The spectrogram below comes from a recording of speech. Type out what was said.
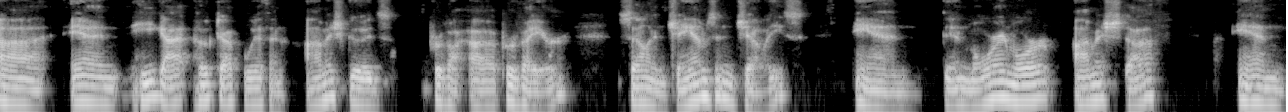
Uh, and he got hooked up with an Amish goods provi- uh, purveyor selling jams and jellies. And then more and more Amish stuff, and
